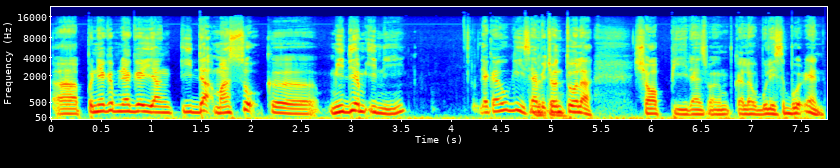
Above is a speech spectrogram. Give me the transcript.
uh, peniaga-peniaga yang tidak masuk ke medium ini dia akan rugi. Saya ambil contoh lah Shopee dan sebagainya kalau boleh sebut kan.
